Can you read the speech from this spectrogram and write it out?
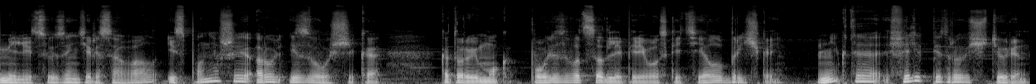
Милицию заинтересовал исполнявший роль извозчика, который мог пользоваться для перевозки тел бричкой. некто Филипп Петрович Тюрин,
